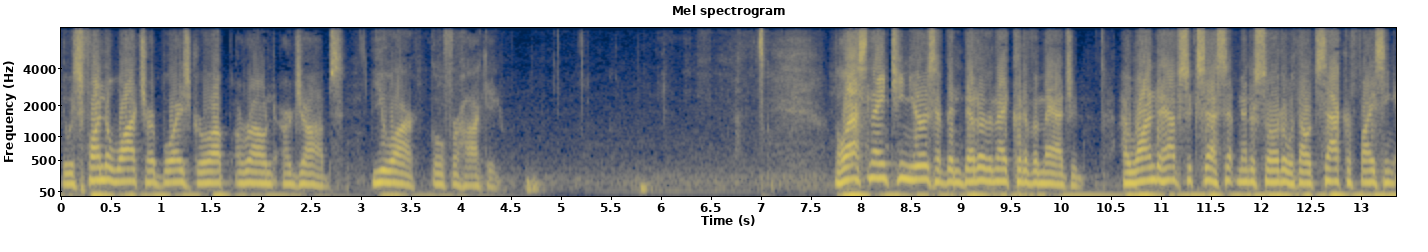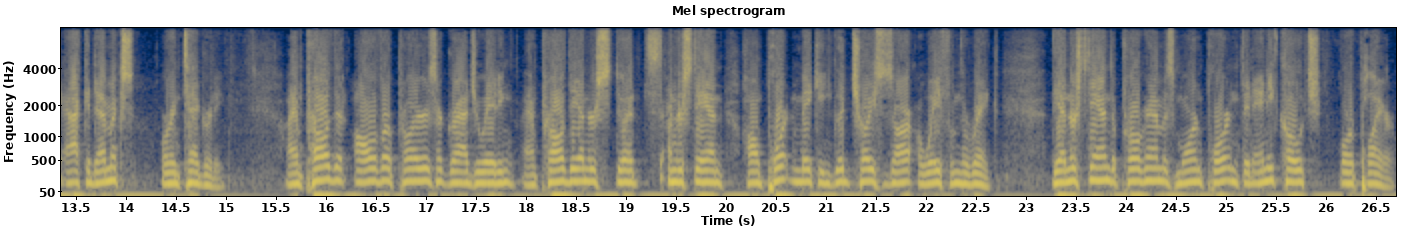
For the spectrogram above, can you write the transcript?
It was fun to watch our boys grow up around our jobs. You are Gopher Hockey. The last 19 years have been better than I could have imagined. I wanted to have success at Minnesota without sacrificing academics or integrity. I am proud that all of our players are graduating. I am proud they understood, understand how important making good choices are away from the rink. They understand the program is more important than any coach or player.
